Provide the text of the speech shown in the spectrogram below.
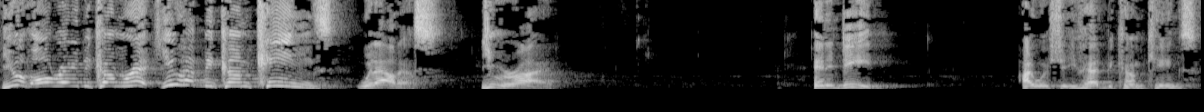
You have already become rich. You have become kings without us. You arrived. And indeed, I wish that you had become kings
